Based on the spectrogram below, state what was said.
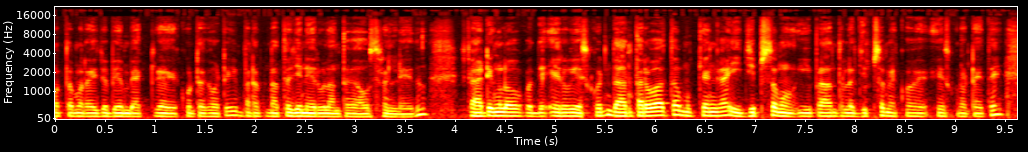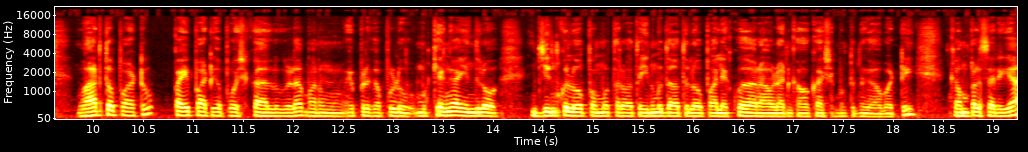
మొత్తం రైజోబియం బ్యాక్టీరియా ఎక్కువ ఉంటుంది కాబట్టి మనకు నత్రజని ఎరువులు అంతగా అవసరం లేదు. స్టార్టింగ్లో కొద్దిగా ఎరువు వేసుకొని దాని తర్వాత ముఖ్యంగా ఈ జిప్సము ఈ ప్రాంతంలో జిప్సం ఎక్కువ వేసుకున్నట్టయితే వాటితో పాటు పైపాటుగా పోషకాలు కూడా మనం ఎప్పటికప్పుడు ముఖ్యంగా ఇందులో జింకు లోపము తర్వాత ఇనుము ధాతు లోపాలు ఎక్కువగా రావడానికి అవకాశం ఉంటుంది కాబట్టి కంపల్సరిగా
